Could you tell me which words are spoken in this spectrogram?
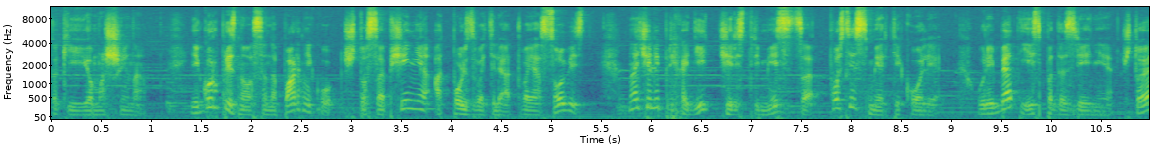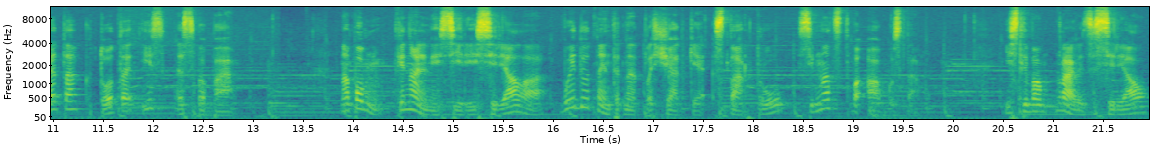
как и ее машина. Егор признался напарнику, что сообщения от пользователя «Твоя совесть» начали приходить через три месяца после смерти Коли. У ребят есть подозрение, что это кто-то из СВБ. Напомним, финальные серии сериала выйдут на интернет-площадке Start.ru 17 августа. Если вам нравится сериал,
